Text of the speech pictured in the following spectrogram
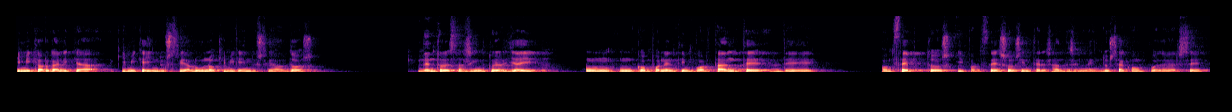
Química Orgánica, Química Industrial 1, Química Industrial 2. Dentro de estas asignaturas ya hay un, componente importante de conceptos y procesos interesantes en la industria, como puede verse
